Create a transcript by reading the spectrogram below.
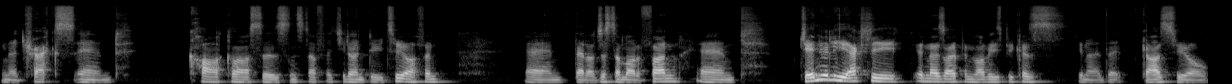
you know, tracks and car classes and stuff that you don't do too often, and that are just a lot of fun. And generally, actually, in those open lobbies, because you know the guys who are,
